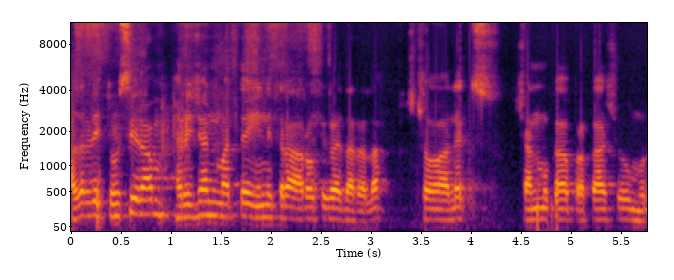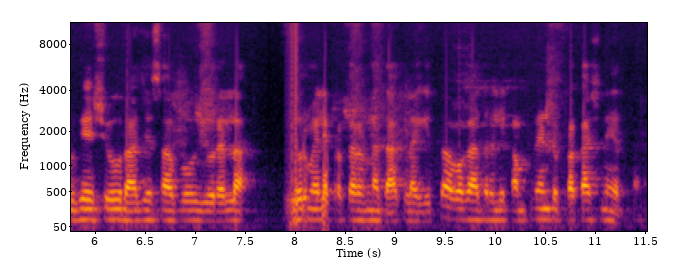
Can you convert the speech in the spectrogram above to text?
ಅದರಲ್ಲಿ ತುಳಸಿರಾಮ್ ಹರಿಜನ್ ಮತ್ತೆ ಇನ್ನಿತರ ಆರೋಪಿಗಳಿದಾರಲ್ಲ. ಸೊ ಅಲೆಕ್ಸ್ ಷಣ್ಮುಖ ಪ್ರಕಾಶು ಮುರುಗೇಶು ರಾಜಸಾಬು ಇವರೆಲ್ಲ ಇವ್ರ ಮೇಲೆ ಪ್ರಕರಣ ದಾಖಲಾಗಿತ್ತು. ಅವಾಗ ಅದರಲ್ಲಿ ಕಂಪ್ಲೇಂಟ್ ಪ್ರಕಾಶನೇ ಇರ್ತಾರೆ.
